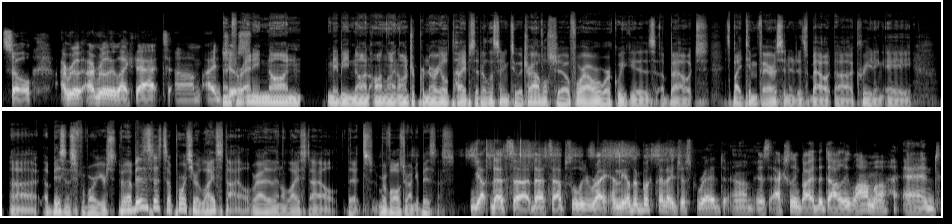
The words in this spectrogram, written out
So I really I really like that. Um, I just for any non maybe non-online entrepreneurial types that are listening to a travel show, Four Hour Work Week is about. It's by Tim Ferriss, and it is about uh, creating a uh, a business for your a business that supports your lifestyle rather than a lifestyle that revolves around your business. Yep, that's uh, that's absolutely right. And the other book that I just read um, is actually by the Dalai Lama, and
